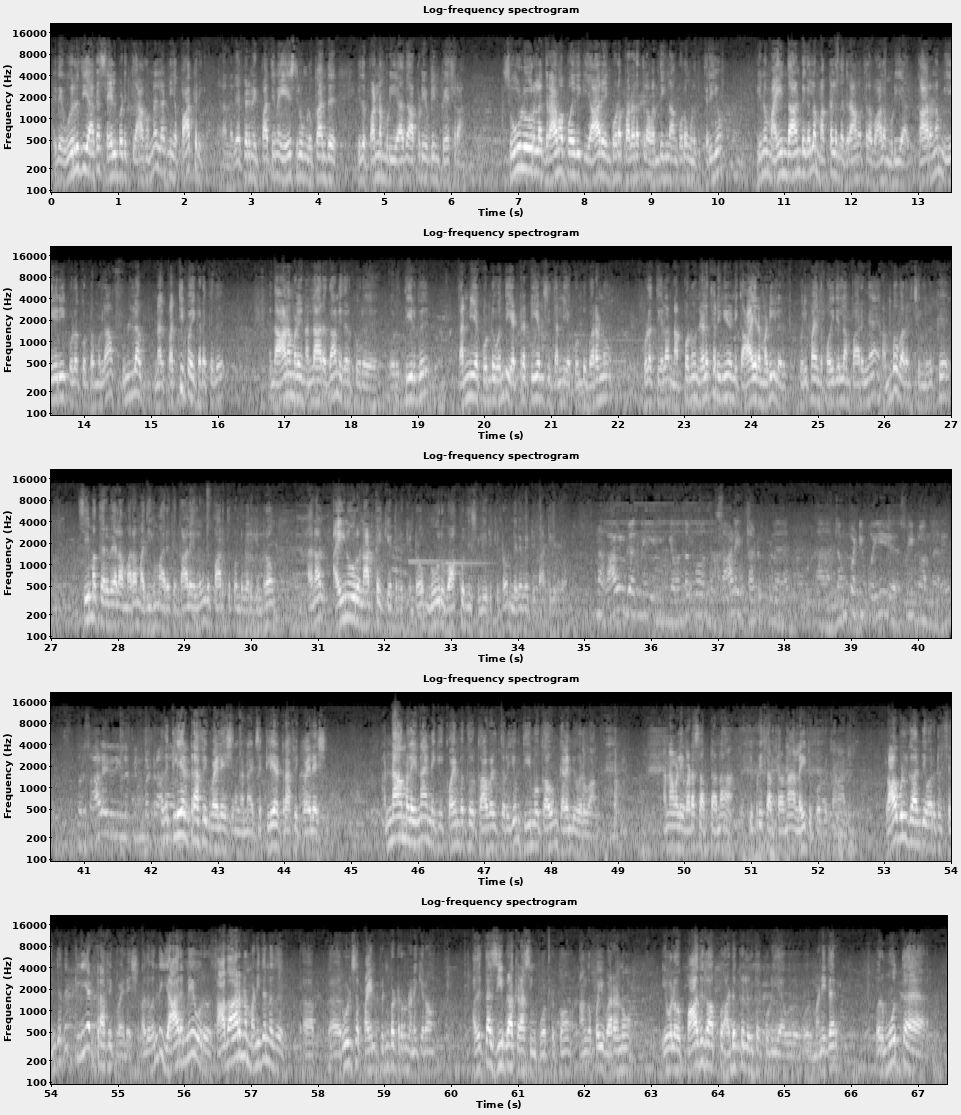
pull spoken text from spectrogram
இதை உறுதியாக செயல்படுத்தி ஆகணும்னா இல்லாட்டி நீங்கள் பார்க்குறீங்க நிறைய பேர் இன்னைக்கு பார்த்தீங்கன்னா ஏசி ரூமில் உட்காந்து இது பண்ண முடியாது அப்படி இப்படின்னு பேசுகிறாங்க சூலூரில் கிராம பகுதிக்கு யார் என் கூட பல இடத்துல வந்தீங்கன்னா கூட உங்களுக்கு தெரியும். இன்னும் ஐந்து ஆண்டுகள்ல மக்கள் இந்த கிராமத்துல வாழ முடியாது. காரணம் ஏரி குளக்கூட்டம் எல்லாம் ஃபுல்லா ந- வத்தி போய் கிடக்குது. இந்த ஆனமலை நல்லாறு தான் இதற்கு ஒரு ஒரு தீர்வு. தண்ணியை கொண்டு வந்து எட்டரை டிஎம்சி தண்ணியை கொண்டு வரணும். குளத்தையெல்லாம் நப்பணும். நிலத்தடி நீர் இன்னைக்கு ஆயிரம் அடியில் இருக்கு. குறிப்பா இந்த பகுதியெல்லாம் பாருங்க ரொம்ப வறட்சியில் இருக்கு. சீமக்கருவேலா மரம் அதிகமா இருக்கு. காலையிலிருந்து பார்த்து கொண்டு வருகின்றோம். அதனால் ஐநூறு நாட்கள் கேட்டிருக்கின்றோம். நூறு வாக்குறுதி சொல்லியிருக்கின்றோம். நிறைவேற்றி காட்டுகின்றோம். ராகுல் காந்தி இங்க வந்தப்போ அந்த சாலை தடுப்புல ஜம்ப் பண்ணி போய் ஸ்வீட் வாங்கினாரு ஒரு சாலை விதிகளை அது கிளியர் டிராஃபிக் வயலேஷன் அண்ணா. இட்ஸ் கிளியர் டிராஃபிக் வயலேஷன் அண்ணாமலைனா இன்னைக்கு கோயம்புத்தூர் காவல்துறையும் திமுகவும் கிளம்பி வருவாங்க. அண்ணாமலை வடை சாப்பிட்டானா? இப்படி சாப்பிட்டானா? லைட்டு போட்டிருக்கானா? ராகுல் காந்தி அவர்கள் செஞ்சது கிளியர் டிராஃபிக் வயலேஷன் அது வந்து யாருமே ஒரு சாதாரண மனிதன் அது ரூல்ஸை பயன் பின்பற்றணும்னு நினைக்கிறோம். அதுக்கு தான் ஜீப்ரா கிராசிங் போட்டிருக்கோம். அங்கே போய் வரணும். இவ்வளவு பாதுகாப்பு அடுக்கில் இருக்கக்கூடிய ஒரு ஒரு மனிதர் ஒரு மூத்த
